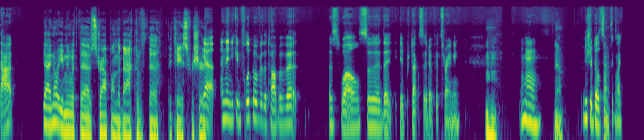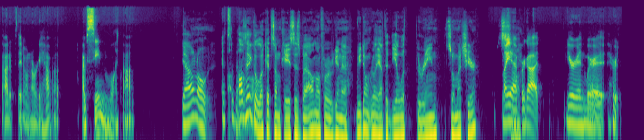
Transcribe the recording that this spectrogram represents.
that. Yeah, I know what you mean with the strap on the back of the the case for sure. Yeah, and then you can flip over the top of it as well, so that, that it protects it if it's raining. Mm-hmm. Mm-hmm. Yeah. you should build something like that if they don't already have it. I've seen them like that. Yeah. I don't know. It's I'll take a look at some cases, but I don't know if we're gonna. We don't really have to deal with the rain so much here. Oh yeah, I forgot. You're in where it hurt.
